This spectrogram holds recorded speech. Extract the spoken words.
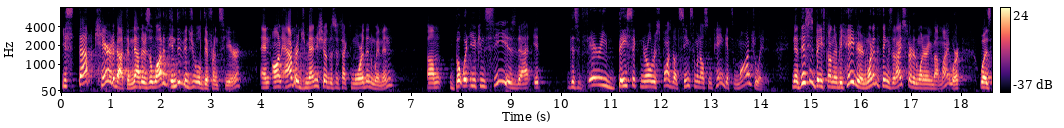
you stop caring about them. Now, there's a lot of individual difference here, and on average, men show this effect more than women. Um, but what you can see is that it, this very basic neural response about seeing someone else in pain gets modulated. Now, this is based on their behavior, and one of the things that I started wondering about my work was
